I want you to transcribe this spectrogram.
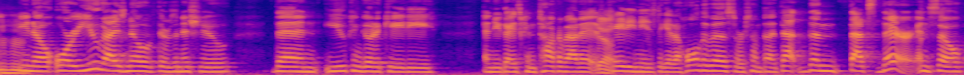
Mm-hmm. You know, or you guys know if there's an issue, then you can go to Katie and you guys can talk about it. If Katie needs to get a hold of us or something like that, then that's there. And so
